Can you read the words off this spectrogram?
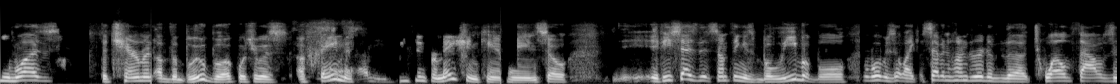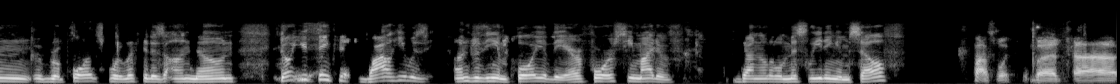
he was the chairman of the Blue Book, which was a famous disinformation campaign. So if he says that something is believable, what was it like 700 of the 12,000 reports were listed as unknown? Don't you think that while he was under the employ of the Air Force, he might have done a little misleading himself? Possibly. But, uh,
